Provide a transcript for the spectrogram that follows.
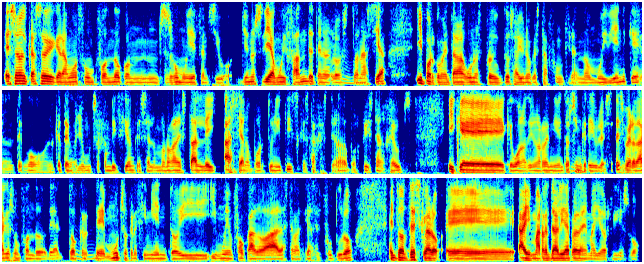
Eso en el caso de que queramos un fondo con un sesgo muy defensivo. Yo no sería muy fan de tenerlo esto en Asia y por comentar algunos productos hay uno que está funcionando muy bien y que tengo, el que tengo yo mucha convicción, que es el Morgan Stanley Asian Opportunities, que está gestionado por Christian Heutz y que, bueno, tiene unos rendimientos increíbles. Es verdad que es un fondo de alto, de mucho crecimiento y, muy enfocado a las temáticas del futuro. Entonces, claro, eh, hay más rentabilidad pero hay mayor riesgo.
